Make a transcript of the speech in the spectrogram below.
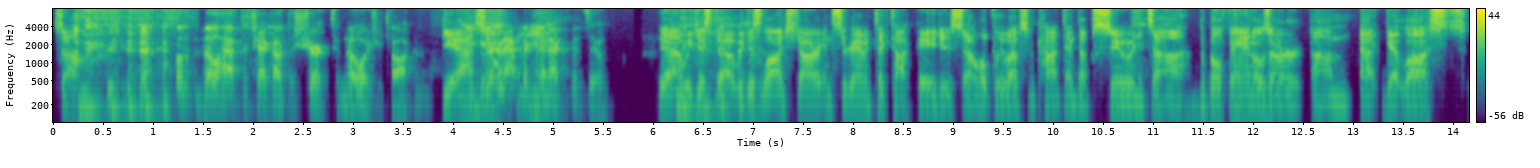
so So they'll have to check out the shirt to know what you're talking about. yeah, I So so, you're gonna have to connect the two. yeah. We just uh, we just launched our Instagram and TikTok pages, so hopefully we'll have some content up soon. It's uh the both the handles are um at Get Lost.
